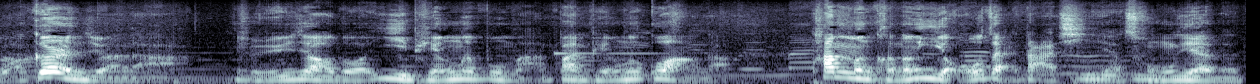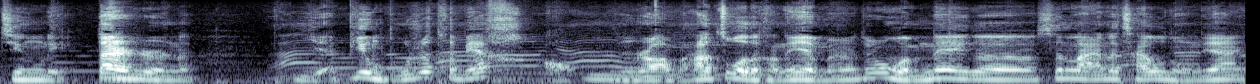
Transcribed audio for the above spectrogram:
我个人觉得啊，属于叫做一瓶子不满半瓶子逛的。他们可能有在大企业从业的经历，但是呢，也并不是特别好，你知道吗？他做的可能也没有，就是我们那个新来的财务总监，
